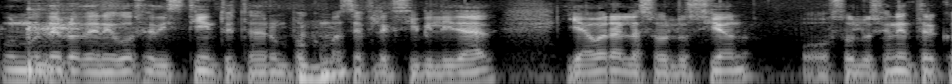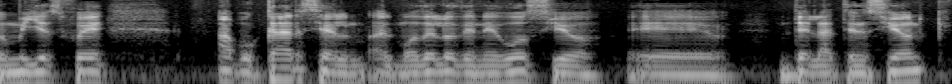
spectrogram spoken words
un modelo de negocio distinto y tener un poco más de flexibilidad, y ahora la solución, o solución entre comillas, fue abocarse al, modelo de negocio eh, de la atención, que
